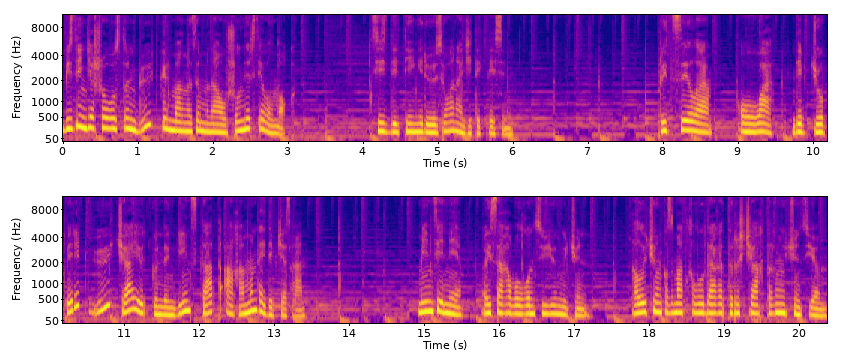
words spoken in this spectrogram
Биздин жашообуздун бүткүл маңызы мына ушул нерсе болмок сизди теңир өзү гана жетектесин. Прицила ооба деп жооп берип үч ай өткөндөн кийин стат ага мындай деп жазган. Мен сени ыйсага болгон сүйүүң үчүн ал үчүн кызмат кылуудагы тырышчаактыгың үчүн сүйөм.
